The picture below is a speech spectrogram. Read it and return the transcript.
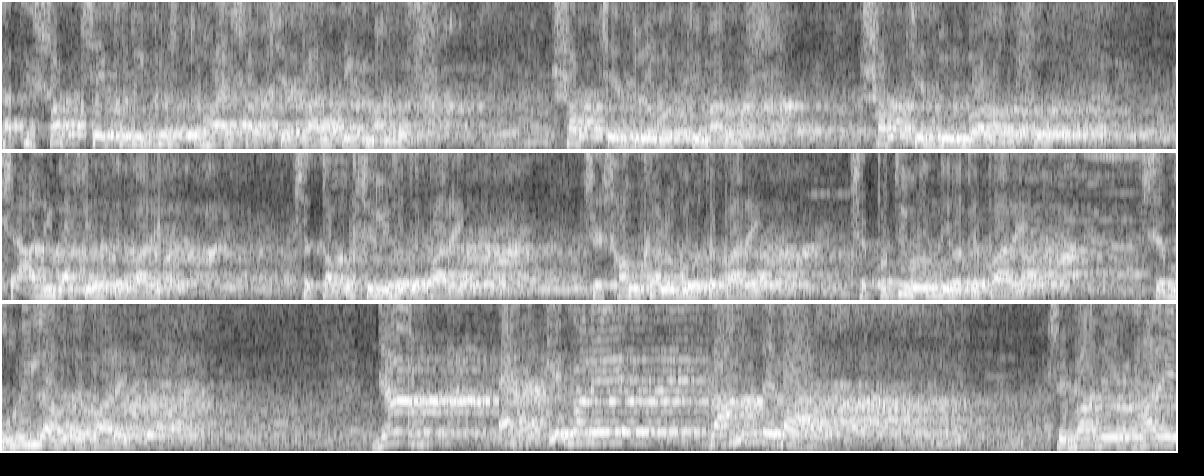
তাতে সবচেয়ে ক্ষতিগ্রস্ত হয় সবচেয়ে প্রান্তিক মানুষ, সবচেয়ে দূরবর্তী মানুষ, সবচেয়ে দুর্বল অংশ। সে আদিবাসী হতে পারে, সে তপশিলি হতে পারে, সে সংখ্যালঘু হতে পারে, সে প্রতিবন্ধী হতে পারে সে মহিলা হতে পারে। যারা একেবারে প্রান্তে বাস, সে বাঁধের ধারে,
